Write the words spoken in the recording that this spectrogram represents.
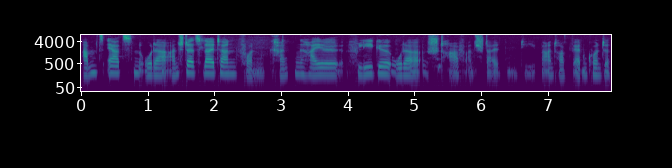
Amtsärzten oder Anstaltsleitern, von Krankenheil, Pflege oder Strafanstalten, die beantragt werden konnte.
